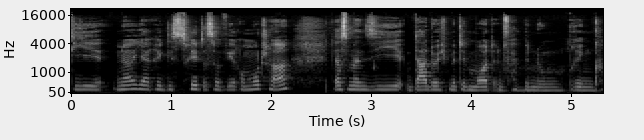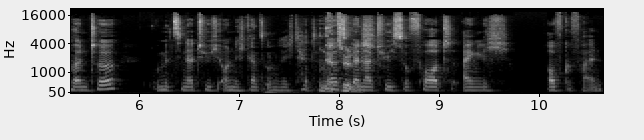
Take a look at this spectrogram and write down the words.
die ne, ja registriert ist auf ihre Mutter, dass man sie dadurch mit dem Mord in Verbindung bringen könnte, womit sie natürlich auch nicht ganz Unrecht hätte. Ne? Das wäre natürlich sofort eigentlich aufgefallen.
